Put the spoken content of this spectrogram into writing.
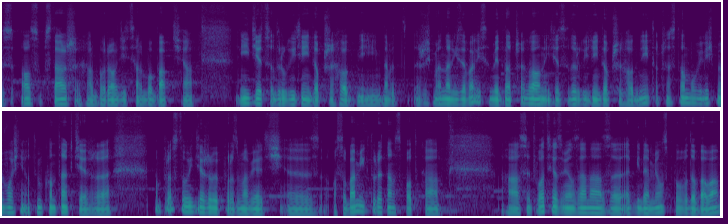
z osób starszych, albo rodzic, albo babcia idzie co drugi dzień do przychodni. Nawet żeśmy analizowali sobie, dlaczego on idzie co drugi dzień do przychodni, to często mówiliśmy właśnie o tym kontakcie, że po prostu idzie, żeby porozmawiać e, z osobami, które tam spotka. A sytuacja związana z epidemią spowodowała,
